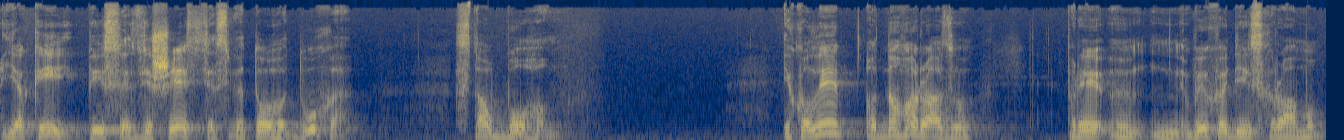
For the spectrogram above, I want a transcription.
який після зішестя Святого Духа став Богом. І коли одного разу при е, виході із храму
